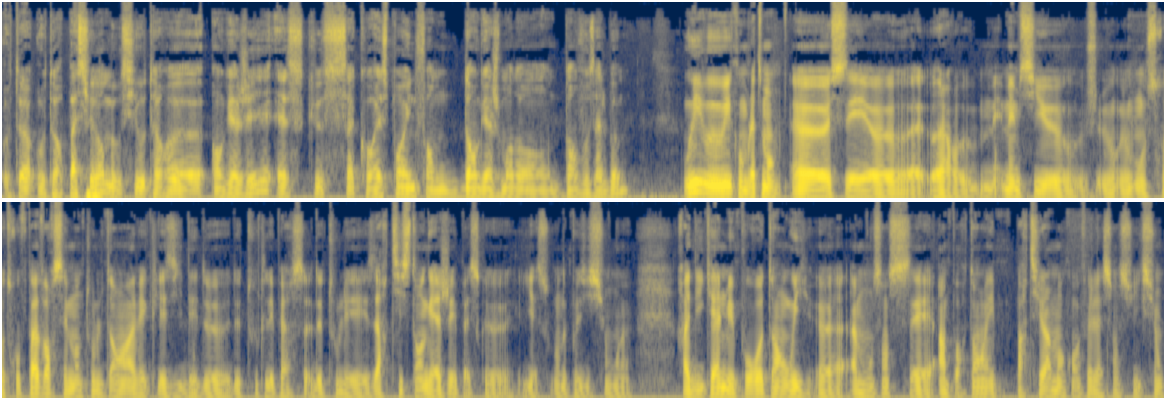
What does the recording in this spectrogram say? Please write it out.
auteur, passionnant, mais aussi auteur engagé. Est-ce que ça correspond à une forme d'engagement dans vos albums? Oui, oui, oui, complètement. Euh, c'est euh, alors même si euh, on se retrouve pas forcément tout le temps avec les idées de, toutes les personnes, de tous les artistes engagés, parce que il y a souvent des positions euh, radicales, mais pour autant, oui, à mon sens, c'est important et particulièrement quand on fait la science-fiction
